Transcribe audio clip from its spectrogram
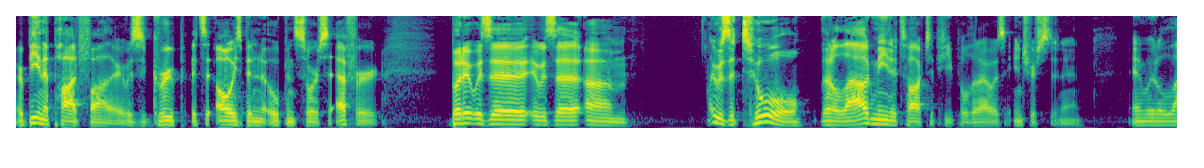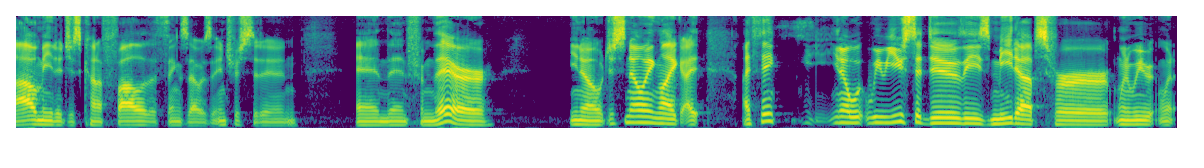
or being the Podfather. It was a group. It's always been an open source effort, but it was a it was a um, it was a tool that allowed me to talk to people that I was interested in, and would allow me to just kind of follow the things I was interested in, and then from there, you know, just knowing like I, I think you know we used to do these meetups for when we when,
